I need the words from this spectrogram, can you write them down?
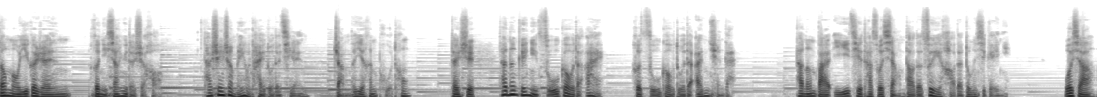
当某一个人和你相遇的时候，他身上没有太多的钱，长得也很普通，但是他能给你足够的爱和足够多的安全感。他能把一切他所想到的最好的东西给你，我想，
